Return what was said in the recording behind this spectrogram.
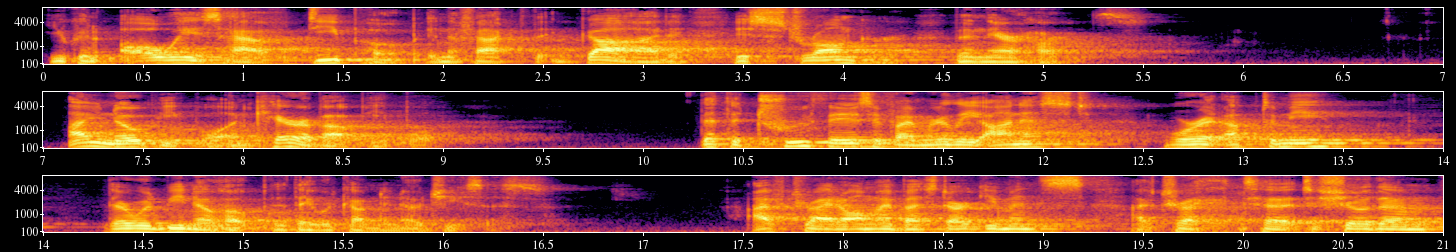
you can always have deep hope in the fact that God is stronger than their hearts. I know people and care about people. That the truth is, if I'm really honest, were it up to me, there would be no hope that they would come to know Jesus. I've tried all my best arguments. I've tried to, to show them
